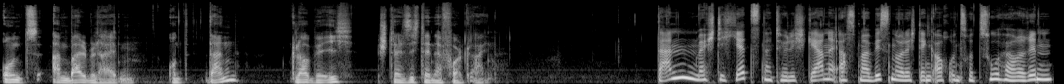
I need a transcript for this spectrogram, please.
und am Ball bleiben. Und dann, glaube ich, stellt sich der Erfolg ein. Dann möchte ich jetzt natürlich gerne erstmal wissen, oder ich denke auch unsere Zuhörerinnen,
